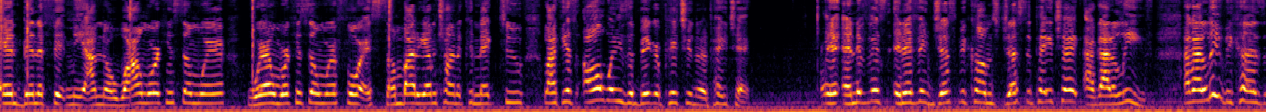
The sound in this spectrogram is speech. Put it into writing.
and benefit me. I know why I'm working somewhere, where I'm working somewhere for, is somebody I'm trying to connect to. Like it's always a bigger picture than a paycheck and if it's and if it just becomes just a paycheck, I gotta leave. I gotta leave because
